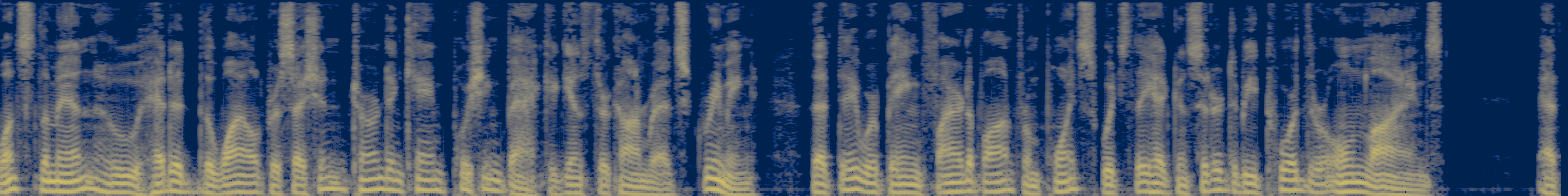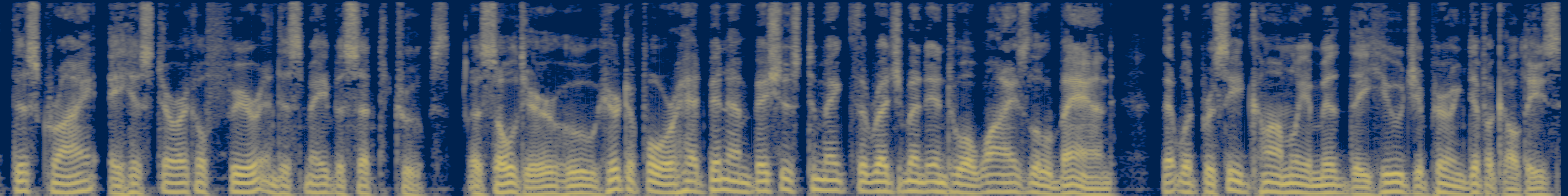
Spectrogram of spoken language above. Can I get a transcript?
Once the men who headed the wild procession turned and came pushing back against their comrades, screaming that they were being fired upon from points which they had considered to be toward their own lines. At this cry a hysterical fear and dismay beset the troops. A soldier who heretofore had been ambitious to make the regiment into a wise little band that would proceed calmly amid the huge appearing difficulties,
